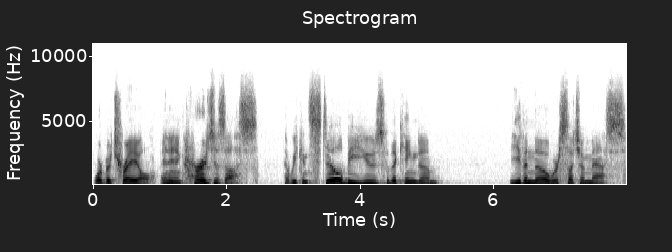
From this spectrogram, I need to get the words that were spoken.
or betrayal. And it encourages us that we can still be used for the kingdom even though we're such a mess,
